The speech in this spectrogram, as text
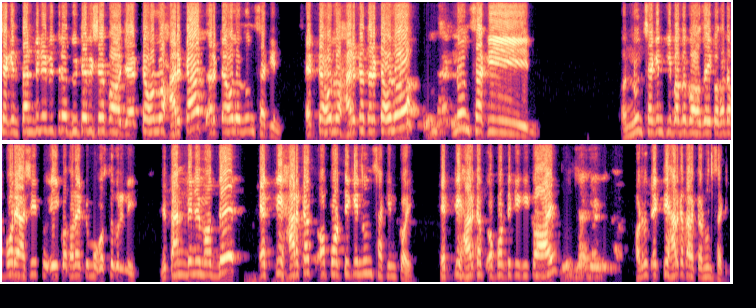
সাকিন তানবিনের ভিতরে দুইটা বিষয় পাওয়া যায়। একটা হলো হারকাত, আর একটা হলো নুন সাকিন একটা হলো হারকাত, আর একটা হলো নুন সাকিন নুন সাকিন কীভাবে পাওয়া যায়, এই কথাটা পরে আসি। একটু এই কথাটা একটু মুখস্থ করে নিই। যে তানবিনের মধ্যে একটি হারকাত অপরটিকে নুন সাকিন কয়। একটি হারকাত অপরটিকে কি কয়? অর্থাৎ একটি হারকাত আর একটা নুন সাকিন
